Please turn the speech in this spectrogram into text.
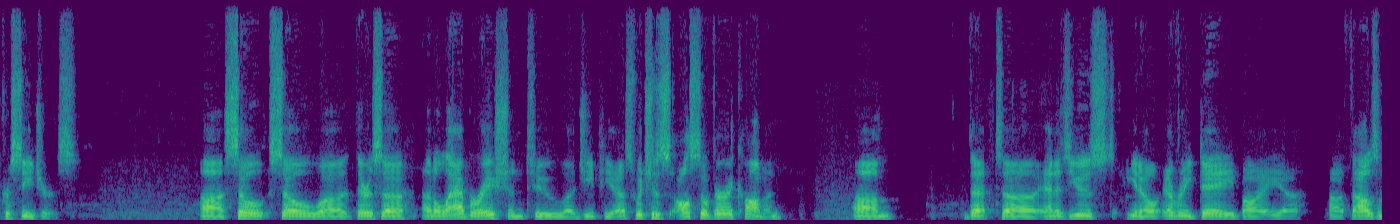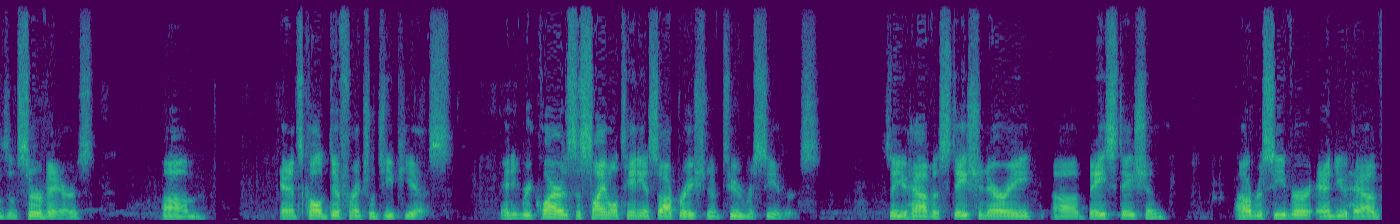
procedures. Uh, so so uh, there's a, an elaboration to GPS, which is also very common um, that uh, and is used you know every day by uh, uh, thousands of surveyors um, and it's called differential GPS and it requires the simultaneous operation of two receivers. So you have a stationary uh, base station uh, receiver and you have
